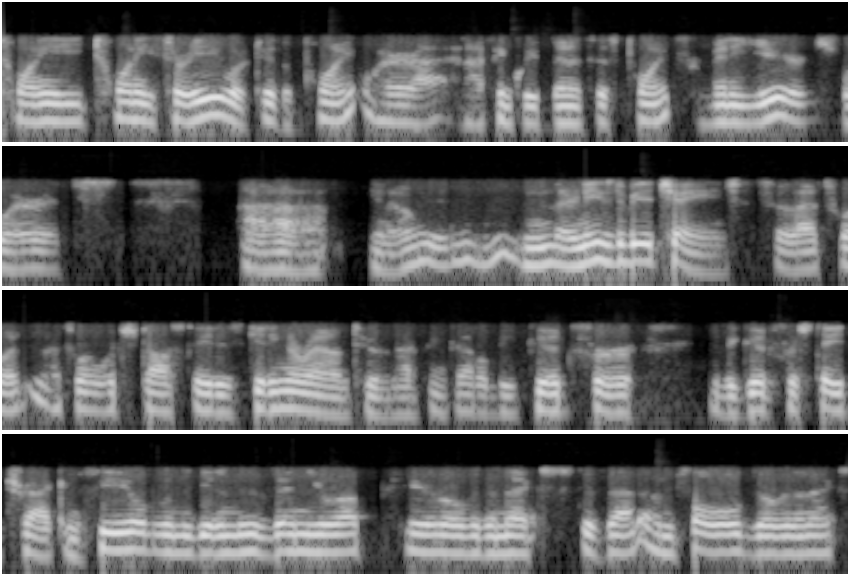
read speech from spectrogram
2023 we're to the point where I, and I think we've been at this point for many years where it's uh, you know there needs to be a change. So that's what that's what Wichita State is getting around to, and I think that'll be good for it'll be good for state track and field when you get a new venue up here over the next as that unfolds over the next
